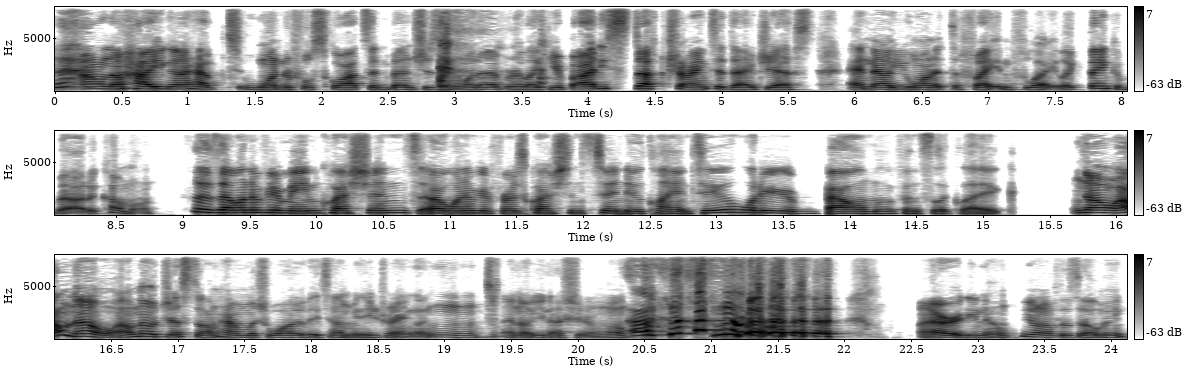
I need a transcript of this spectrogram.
I don't know how you're gonna have t- wonderful squats and benches and whatever. like your body's stuck trying to digest, and now you want it to fight and flight. Like think about it. Come on. So is that one of your main questions, or one of your first questions to a new client too? What are your bowel movements look like? No, I'll know. I'll know just on how much water they tell me they drink. Like, mm, I know you're not shitting well. I already know. You don't have to tell me.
